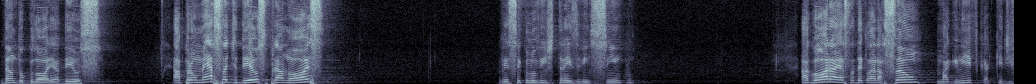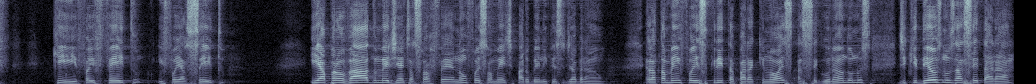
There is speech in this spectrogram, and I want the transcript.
dando glória a Deus. A promessa de Deus para nós, versículo 23 e 25. Agora essa declaração magnífica que que foi feito e foi aceito e aprovado mediante a sua fé, não foi somente para o benefício de Abraão. Ela também foi escrita para que nós, assegurando-nos de que Deus nos aceitará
